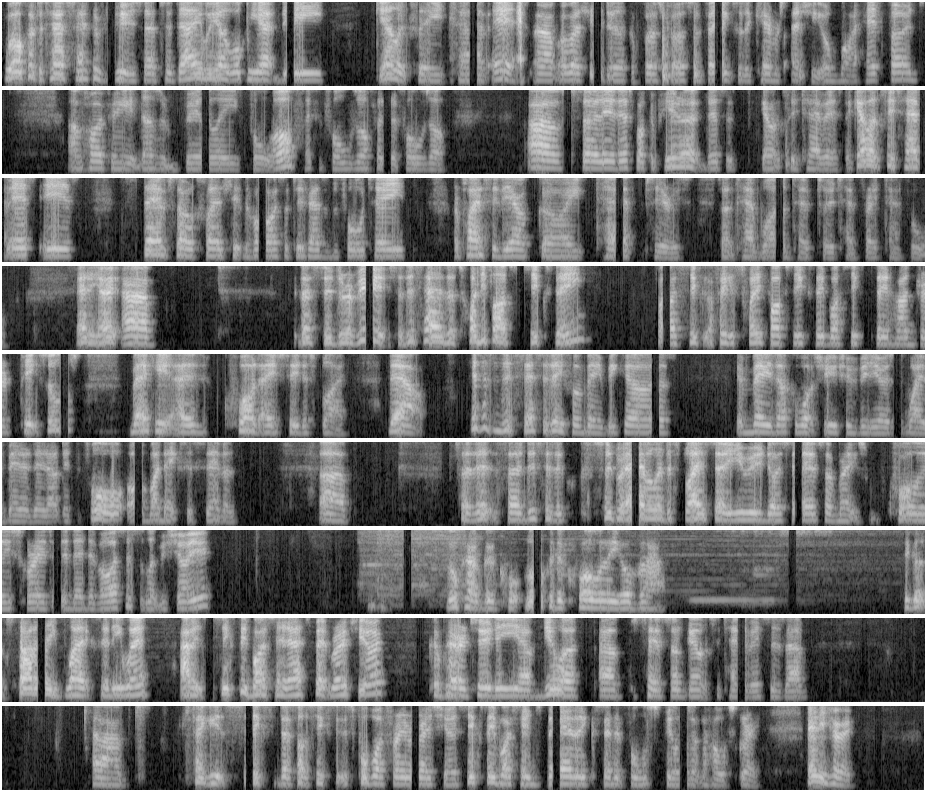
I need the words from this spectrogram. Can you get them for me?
Welcome to Taff's Tech Reviews. Today we are looking at the Galaxy Tab S. Um, I'm actually doing like a first person thing, so the camera's actually on my headphones. I'm hoping it doesn't really fall off. If it falls off, it falls off. Um, so there, there's my computer. This is Galaxy Tab S. The Galaxy Tab S is Samsung's flagship device of 2014, replacing the outgoing Tab series. So Tab 1, Tab 2, Tab 3, Tab 4. Anyhow, um, let's do the review. So this has a 2560 by I think it's 2560 by 1600 pixels, making a quad HD display. Now, this is a necessity for me because it means I can watch YouTube videos way better than I did before on my Nexus 7. Uh, so this, so this is a Super AMOLED display, so you really know Samsung makes quality screens in their devices, so let me show you. Look how good, look at the quality of that. So you got stunning blacks anywhere. I mean, 60 by 10 aspect ratio compared to the um, newer um, Samsung Galaxy Tab S's um, um, I think it's 60, that's not 60, it's 4 by 3 ratio. 60 by 10 is barely extended full fills up the whole screen. Anywho,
